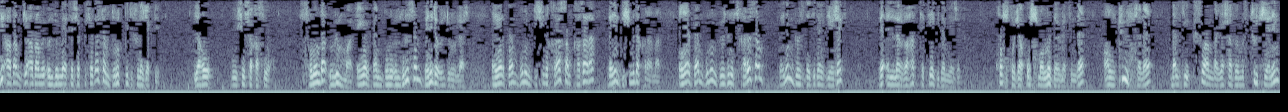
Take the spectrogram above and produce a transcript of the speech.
Bir adam bir adamı öldürmeye teşebbüs ederken durup bir düşünecekti. Yahu bu işin şakası yok. Sonunda ölüm var. Eğer ben bunu öldürürsem beni de öldürürler. Eğer ben bunun dişini kırarsam kazara benim dişimi de kırarlar. Eğer ben bunun gözünü çıkarırsam benim gözde gider diyecek ve eller rahat tetiğe gidemeyecek. Koskoca Osmanlı Devleti'nde 600 sene belki şu anda yaşadığımız Türkiye'nin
